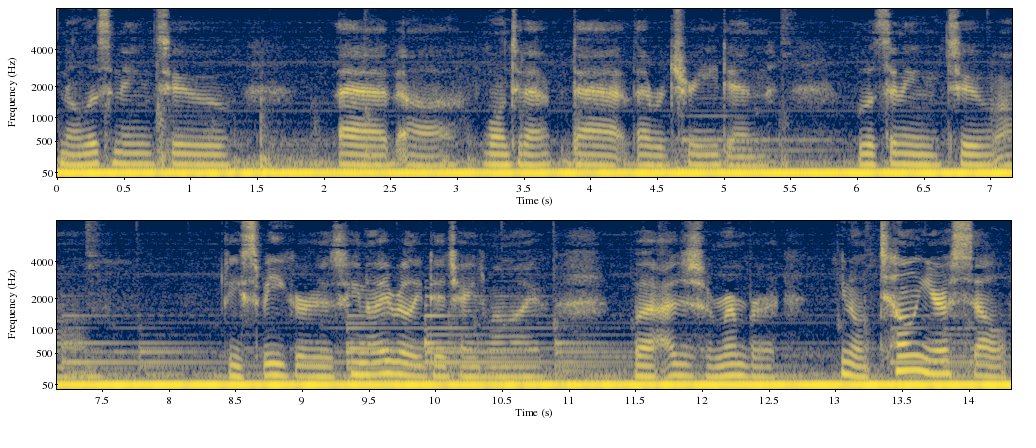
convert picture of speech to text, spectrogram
you know, listening to that, uh, going to that, that, that retreat and listening to um, these speakers, you know, it really did change my life. But I just remember, you know, telling yourself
